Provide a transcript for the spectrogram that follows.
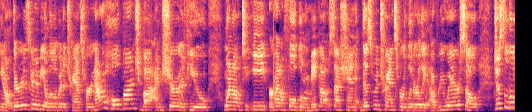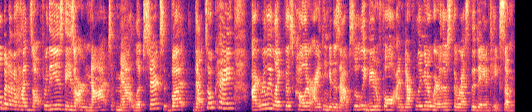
you know, there is going to be a little bit of transfer. Not a whole bunch, but I'm sure if you went out to eat or had a full-blown makeout session, this would transfer literally everywhere. So just a little bit of a heads up for these. These are not matte lipsticks, but that's okay. I really like this color. I think it is absolutely beautiful. I'm definitely going to wear this the rest of the day and take some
